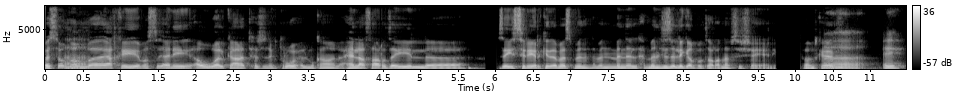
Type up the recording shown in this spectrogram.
بس هم هم يا أخي بس يعني أول كانت تحس إنك تروح المكان. الحين لا صار زي ال- زي السرير كذا بس من من من ال- من الجزء اللي قبل ترى نفس الشيء يعني. فهمت كيف؟ آه إيه.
